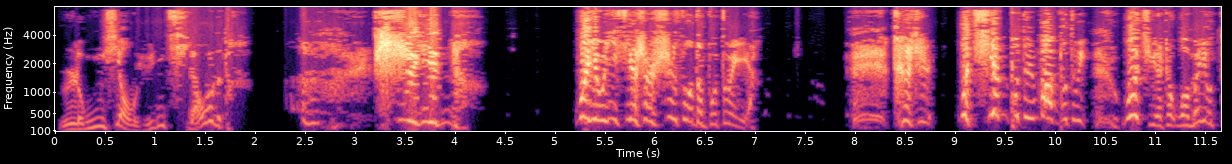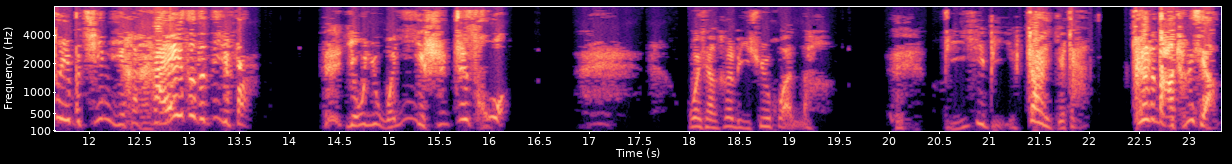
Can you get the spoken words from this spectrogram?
龙啸云瞧着他，诗音呐。我有一些事是做的不对呀，可是我千不对万不对，我觉着我没有对不起你和孩子的地方。由于我一时之错，我想和李寻欢呐比一比，战一战，可是哪成想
